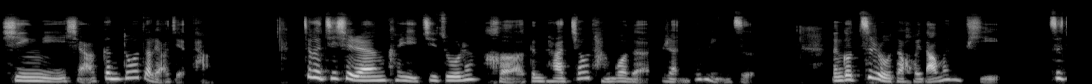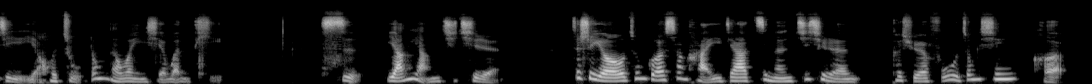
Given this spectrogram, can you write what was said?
吸引你想要更多的了解它。这个机器人可以记住任何跟他交谈过的人的名字，能够自如的回答问题，自己也会主动的问一些问题。四。杨洋机器人，这是由中国上海一家智能机器人科学服务中心和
